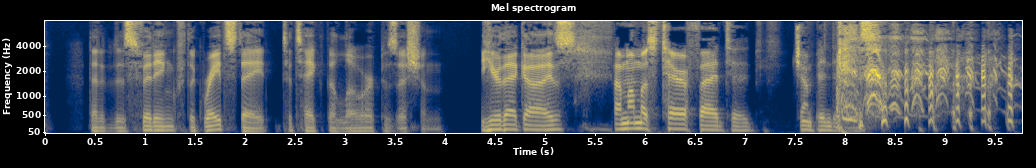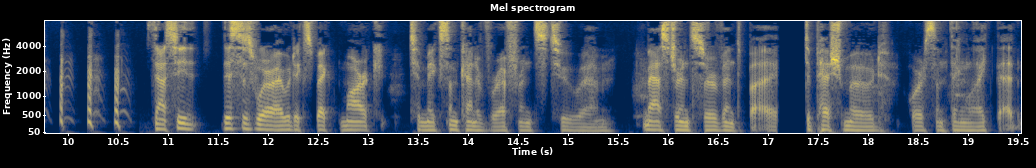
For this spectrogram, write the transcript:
then it is fitting for the great state to take the lower position. You hear that, guys? I'm almost terrified to jump into this. now, see, this is where I would expect Mark to make some kind of reference to um, Master and Servant by Depeche Mode or something like that.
